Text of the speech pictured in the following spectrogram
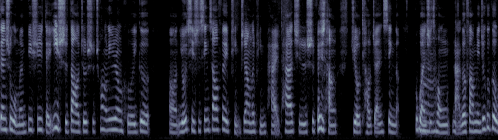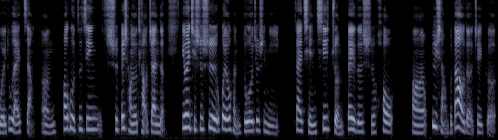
但是我们必须得意识到，就是创立任何一个。嗯，尤其是新消费品这样的品牌，它其实是非常 具有挑战性的。不管是从哪个方面，就各个维度来讲，嗯，包括资金是非常有挑战的。因为其实是会有很多，就是你在前期准备的时候，嗯，预想不到的这个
